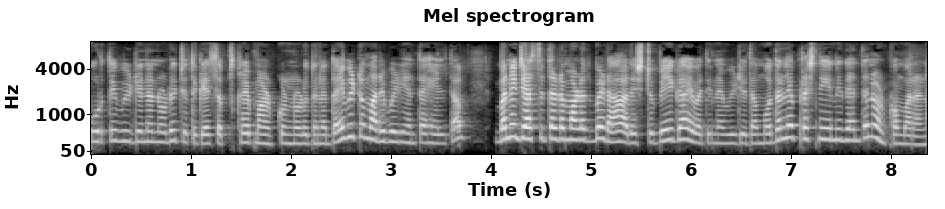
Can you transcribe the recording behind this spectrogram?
ಪೂರ್ತಿ ವಿಡಿಯೋನ ನೋಡಿ, ಜೊತೆಗೆ ಸಬ್ಸ್ಕ್ರೈಬ್ ಮಾಡ್ಕೊಂಡು ನೋಡೋದನ್ನು ದಯವಿಟ್ಟು ಮರಿಬೇಡಿ ಅಂತ ಹೇಳ್ತಾ, ಬನ್ನಿ ಜಾಸ್ತಿ ತಡ ಮಾಡೋದು ಬೇಡ, ಆದಷ್ಟು ಬೇಗ ಇವತ್ತಿನ ವಿಡಿಯೋದ ಮೊದಲನೇ ಪ್ರಶ್ನೆ ಏನಿದೆ ಅಂತ ನೋಡ್ಕೊಂಬರೋಣ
